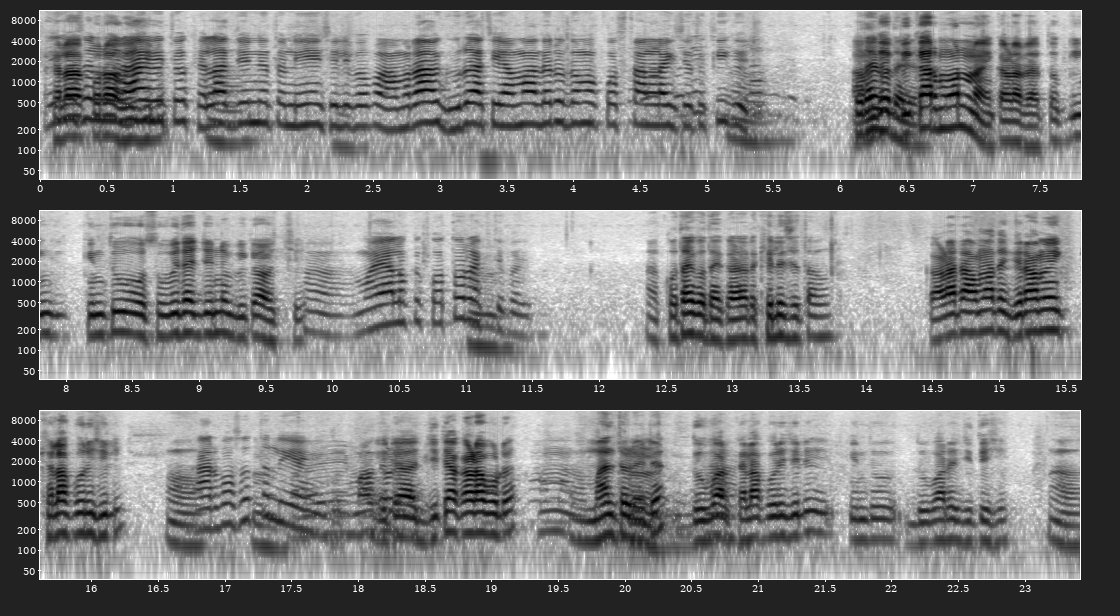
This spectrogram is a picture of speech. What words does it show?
খেলা করা লড়াই হয়তো খেলার জন্য তো নিয়েছিলি বাবা আমরা ঘুরে আছি আমাদেরও তোমার প্রস্থান লাগছে তো কি করব? বিকার মন নাই কাড়াটা তো কিন- কিন্তু অসুবিধার জন্য বিকা হচ্ছে। হ্যাঁ মায়া লোকে কত রাখতে আর কোথায় কোথায় কাড়াটা খেলেছে তাও? কাড়াটা আমাদের গ্রামে খেলা করেছিলি। হ্যাঁ আর বছর তো লিয়ে এটা জিতা কাড়া বটে। মাল তোড়ে এটা? দুবার খেলা করেছিলি কিন্তু দুবারে জিতেছি। হ্যাঁ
